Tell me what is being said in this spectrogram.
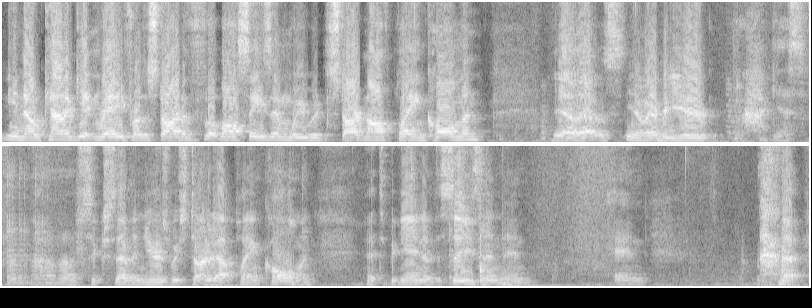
you know, kind of getting ready for the start of the football season. We were starting off playing Cullman. Yeah, that was you know every year. I guess for I don't know six seven years we started out playing Cullman at the beginning of the season and and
